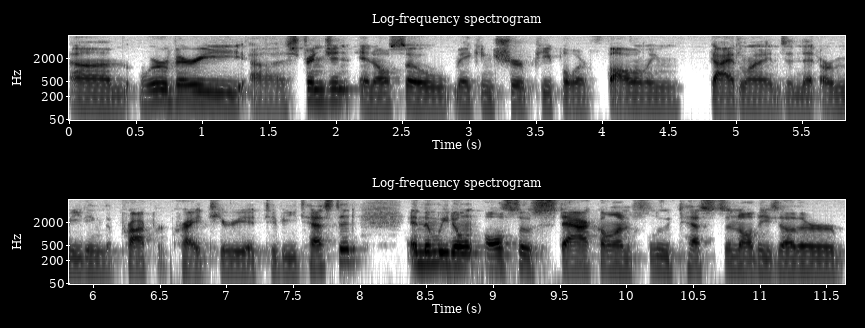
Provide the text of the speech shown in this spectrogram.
Um, we're very uh, stringent and also making sure people are following guidelines and that are meeting the proper criteria to be tested. And then we don't also stack on flu tests and all these other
